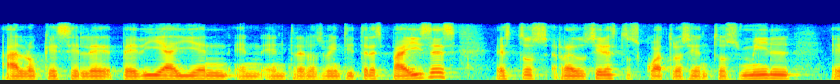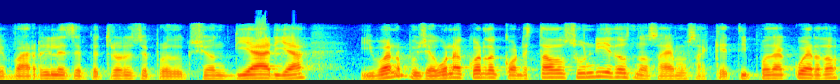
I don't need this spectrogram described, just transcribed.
a lo que se le pedía ahí en, entre los 23 países, estos, reducir estos 400 mil eh, barriles de petróleo de producción diaria. Y bueno, pues llegó un acuerdo con Estados Unidos, no sabemos a qué tipo de acuerdo,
